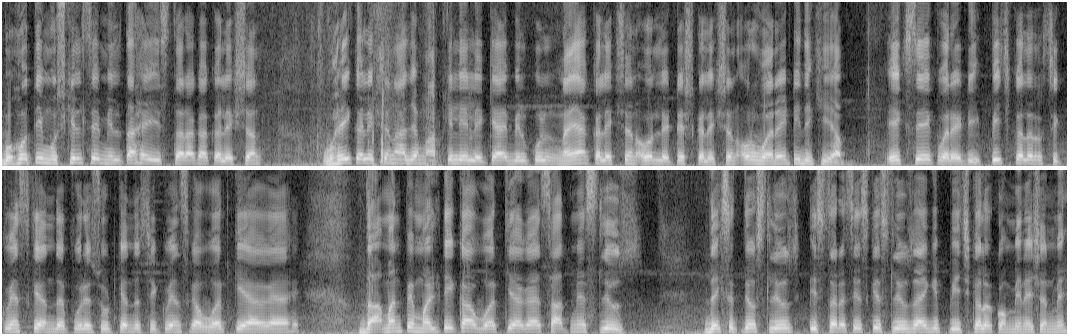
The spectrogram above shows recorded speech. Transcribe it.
बहुत ही मुश्किल से मिलता है इस तरह का कलेक्शन वही कलेक्शन आज हम आपके लिए लेके आए। बिल्कुल नया कलेक्शन और लेटेस्ट कलेक्शन और वैरायटी देखिए आप। एक से एक वैरायटी पिच कलर सीक्वेंस के अंदर, पूरे सूट के अंदर सीक्वेंस का वर्क किया गया है। दामन पे मल्टी का वर्क किया गया है, साथ में स्लीव्स देख सकते हो स्लीव्स इस तरह से इसकी स्लीव्स आएगी पीच कलर कॉम्बिनेशन में।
